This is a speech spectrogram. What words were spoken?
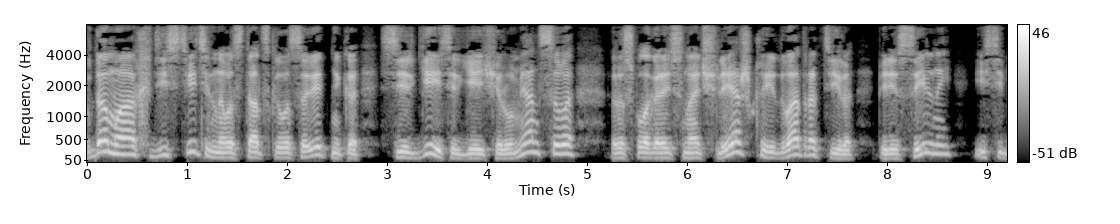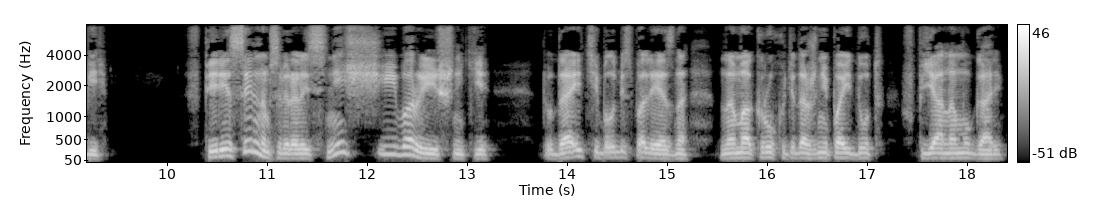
В домах действительного статского советника Сергея Сергеевича Румянцева располагались ночлежка и два трактира — Пересыльный и Сибирь. В Пересыльном собирались нищие и барышники. Туда идти было бесполезно, на мокру хоть и даже не пойдут в пьяном угаре.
